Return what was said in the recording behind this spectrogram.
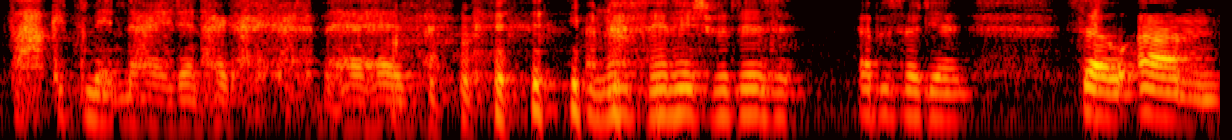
fuck, it's midnight and I gotta go to bed. I'm not finished with this episode yet. So, um,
